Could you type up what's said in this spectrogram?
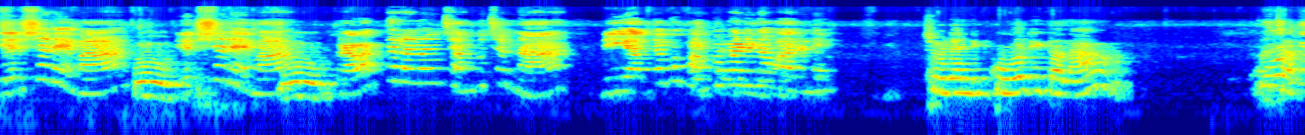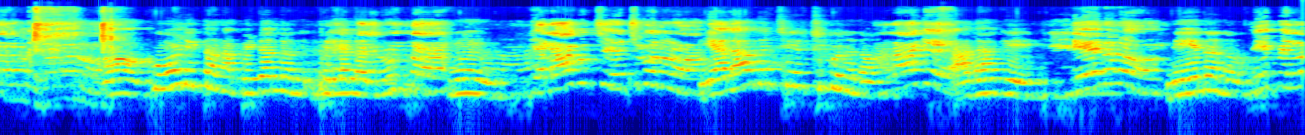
ఎర్షలేమా. ఎర్షలేమా ఉమ్. ప్రవక్తలను చంపుచున్న నీ యొద్దకు పంపబడిన వారిని. చూడండి కోడి తన కోడి తన బిడ్డలను పిల్లలను ఎలాగూ చేర్చుకొను ఎలాగ చేర్చుకును అలాగే అలాగే నేనును నేనను నీ పిల్ల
